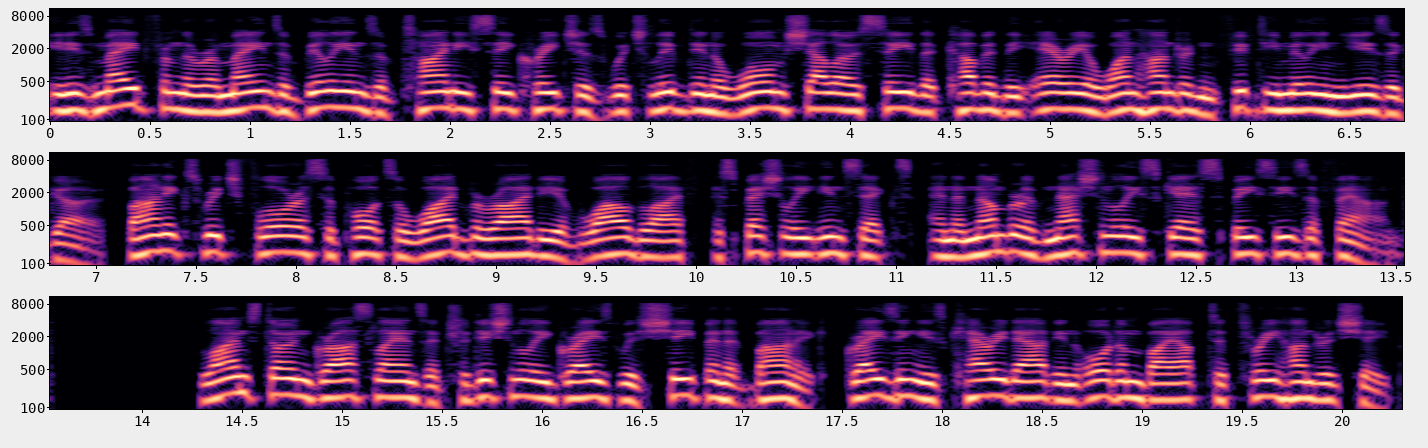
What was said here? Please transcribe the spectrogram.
It is made from the remains of billions of tiny sea creatures which lived in a warm shallow sea that covered the area 150 million years ago. Barnack's rich flora supports a wide variety of wildlife, especially insects, and a number of nationally scarce species are found. Limestone grasslands are traditionally grazed with sheep and at Barnack, grazing is carried out in autumn by up to 300 sheep.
